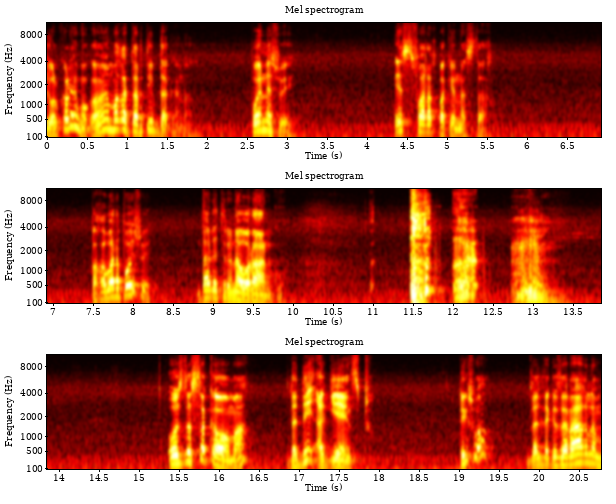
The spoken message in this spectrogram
جوړ کړی مو کوم مګه ترتیب ده کنه پوه نه شوې اس فرق پکې نستا په خبره پوه شوې دا دې ترنه وران کو اوس د څه کوم د دې اگینست ټیک شو دلته کې زه راغلم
